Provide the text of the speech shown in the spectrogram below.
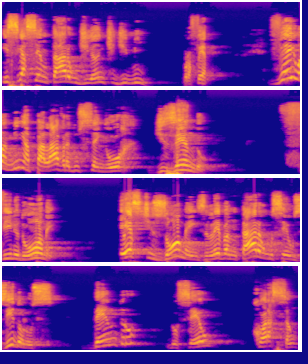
e se assentaram diante de mim profeta. Veio a minha palavra do Senhor dizendo: Filho do homem, estes homens levantaram os seus ídolos dentro do seu coração.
